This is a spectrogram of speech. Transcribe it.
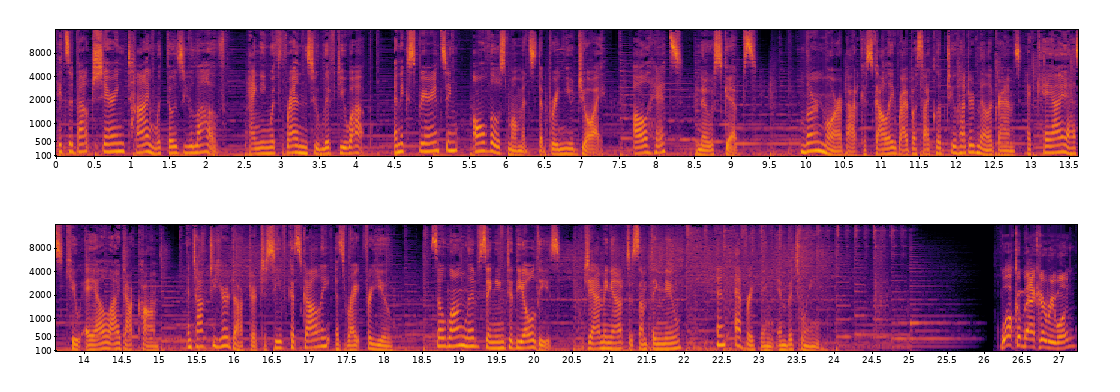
It's about sharing time with those you love, hanging with friends who lift you up, and experiencing all those moments that bring you joy. All hits, no skips. Learn more about Kisqali ribociclib 200 milligrams at kisqali.com and talk to your doctor to see if Kisqali is right for you. So long live singing to the oldies, jamming out to something new, and everything in between. Welcome back, everyone.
